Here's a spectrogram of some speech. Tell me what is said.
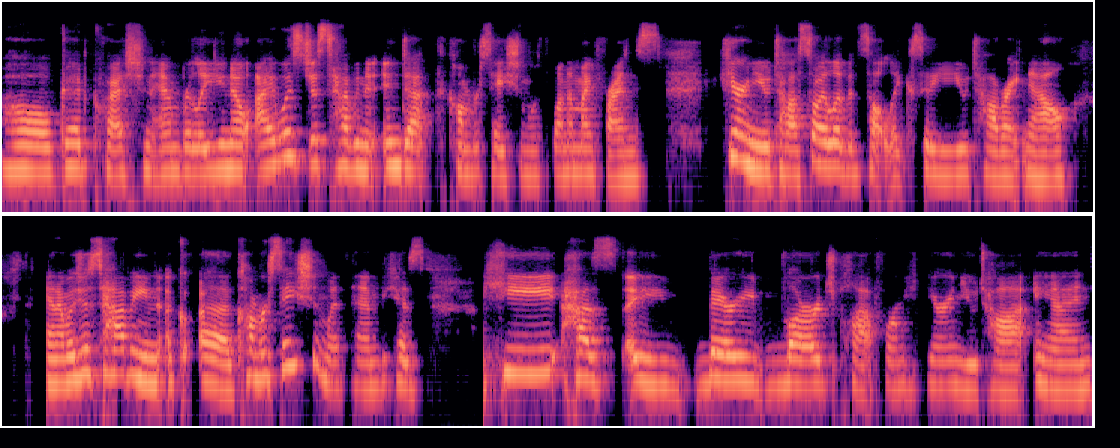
Oh, good question, Amberly. You know, I was just having an in depth conversation with one of my friends here in Utah. So I live in Salt Lake City, Utah right now. And I was just having a, a, conversation with him because he has a very large platform here in Utah. And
